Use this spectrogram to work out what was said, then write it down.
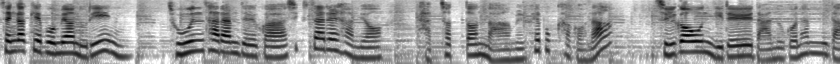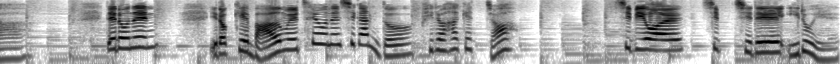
생각해보면 우린 좋은 사람들과 식사를 하며 다쳤던 마음을 회복하거나 즐거운 일을 나누곤 합니다. 때로는 이렇게 마음을 채우는 시간도 필요하겠죠. 12월 17일 일요일.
